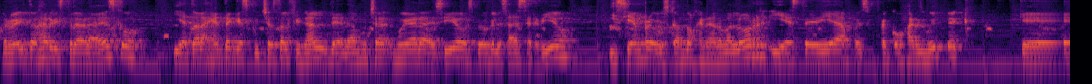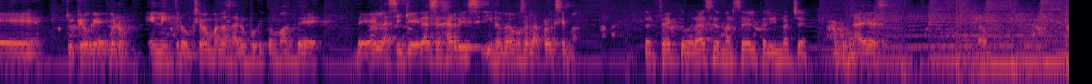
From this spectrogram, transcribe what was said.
Perfecto, Harry, te lo agradezco. Y a toda la gente que escuchó hasta el final, de verdad, mucha, muy agradecido. Espero que les haya servido. Y siempre buscando generar valor. Y este día, pues, fue con Harris Whitbeck, que, que creo que, bueno, en la introducción van a saber un poquito más de, de él. Así que gracias, Harris, y nos vemos a la próxima. Perfecto, gracias, Marcel. Feliz noche. Adiós. Chao.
